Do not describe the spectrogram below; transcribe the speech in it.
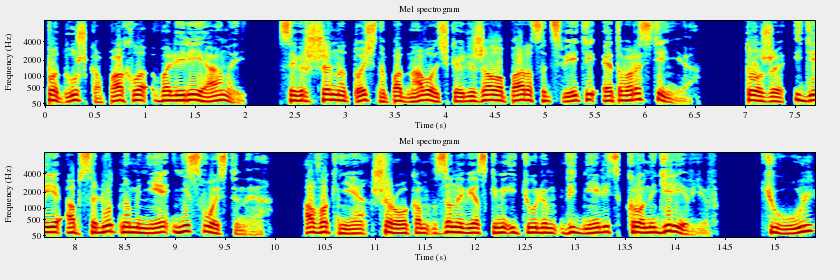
Подушка пахла валерианой. Совершенно точно под наволочкой лежала пара соцветий этого растения. Тоже идея абсолютно мне не свойственная. А в окне, широком, с занавесками и тюлем, виднелись кроны деревьев. Тюль?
